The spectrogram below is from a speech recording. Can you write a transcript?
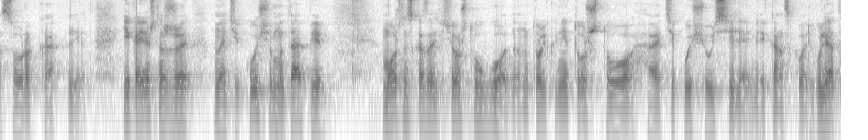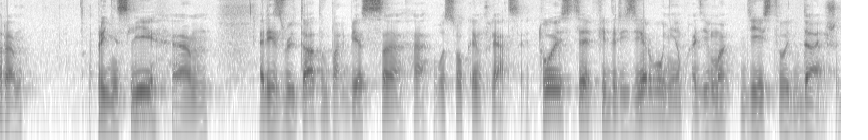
40 лет. И, конечно же, на текущем этапе можно сказать все, что угодно, но только не то, что э, текущие усилия американского регулятора принесли эм, результат в борьбе с э, высокой инфляцией. То есть Федрезерву необходимо действовать дальше,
